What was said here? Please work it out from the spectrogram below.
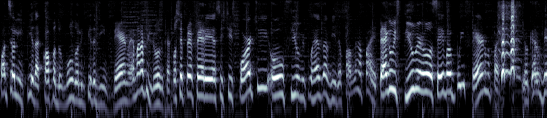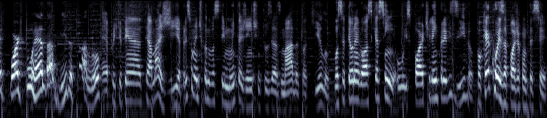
Pode ser Olimpíada, Copa do Mundo, Olimpíada de Inverno, é maravilhoso, cara. Você prefere assistir esporte ou filme pro resto da vida? Eu falo, "Né, rapaz, pega o Spielberg você e vai pro inferno, rapaz. Eu quero ver esporte pro resto da vida, tá louco? É porque tem a, tem a magia, principalmente quando você tem muita gente entusiasmada com aquilo, você tem um negócio que, assim, o esporte ele é imprevisível. Qualquer coisa pode acontecer.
